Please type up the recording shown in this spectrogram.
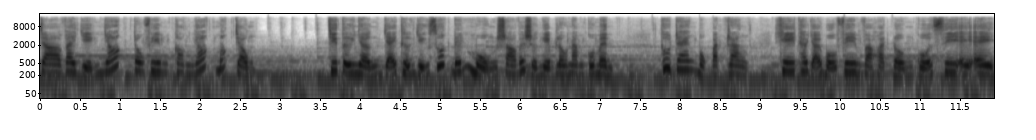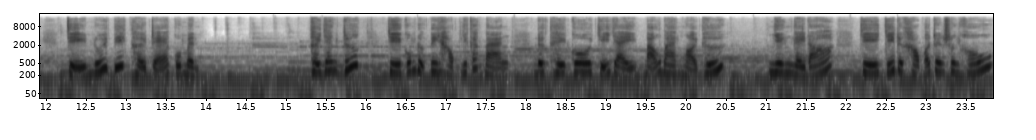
cho vai diễn nhót trong phim Con nhót móc chồng. Chị tự nhận giải thưởng diễn xuất đến muộn so với sự nghiệp lâu năm của mình. Thu Trang bộc bạch rằng khi theo dõi bộ phim và hoạt động của CAA, chị nuối tiếc thời trẻ của mình. Thời gian trước, chị cũng được đi học như các bạn, được thầy cô chỉ dạy bảo ban mọi thứ. Nhưng ngày đó, chị chỉ được học ở trên sân khấu,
